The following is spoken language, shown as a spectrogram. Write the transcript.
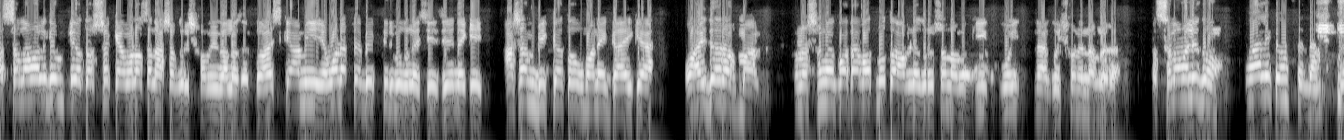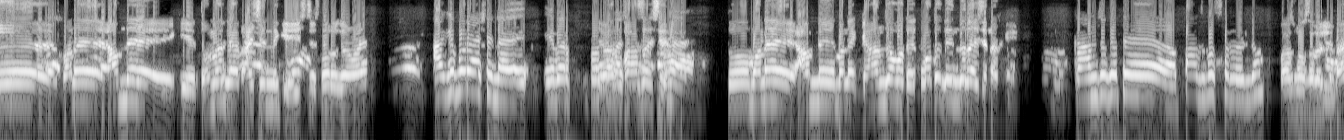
আসসালামু আলাইকুম প্রিয় দর্শক কেমন আছেন? আশা করি সবাই ভালো আছেন। তো আজকে আমি এমন একটা ব্যক্তির বলেছি যে নাকি আসাম বিখ্যাত মানে গায়িকা ওয়াহিদা রহমান। ওনার সঙ্গে কথা বলব তো আপনাদের শোনাবো কি কই না কই শোনেন আপনারা। আসসালামু আলাইকুম। ওয়ালাইকুম আসসালাম। মানে আপনি কি ধর্মের ঘাট আইছেন নাকি স্টেজ প্রোগ্রামে আগে পরে আসে না এবার আসে। ফার্স্ট আইছেন হ্যাঁ। তো মানে আপনি মানে গান জগতে কতদিন ধরে আইছেন আর কি গান জগতে পাঁচ বছর হইল। পাঁচ বছর হইল না?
